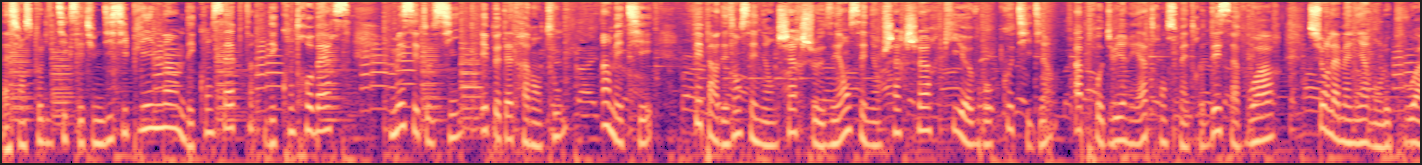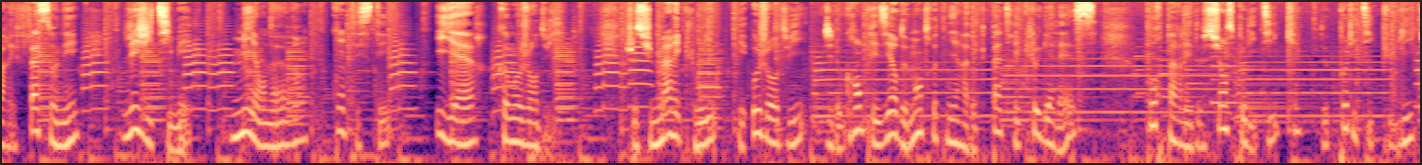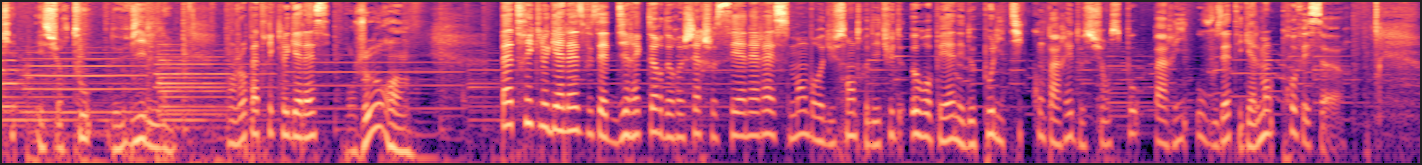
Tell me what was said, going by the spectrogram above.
La science politique, c'est une discipline, des concepts, des controverses, mais c'est aussi, et peut-être avant tout, un métier fait par des enseignantes chercheuses et enseignants-chercheurs qui œuvrent au quotidien à produire et à transmettre des savoirs sur la manière dont le pouvoir est façonné, légitimé, mis en œuvre, contesté, hier comme aujourd'hui. Je suis Marie-Chloé et aujourd'hui, j'ai le grand plaisir de m'entretenir avec Patrick Le Gallès pour parler de sciences politiques, de politique publique et surtout de ville. Bonjour Patrick Le Gallès. Bonjour. Patrick Le Gallès, vous êtes directeur de recherche au CNRS, membre du Centre d'études européennes et de politique comparée de Sciences Po Paris, où vous êtes également professeur.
